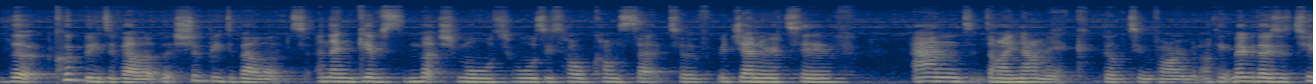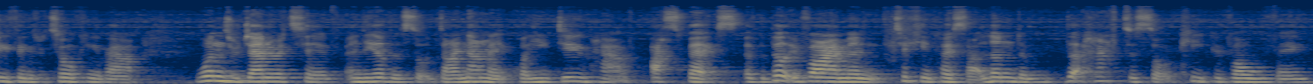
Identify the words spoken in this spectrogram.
that could be developed, that should be developed, and then gives much more towards this whole concept of regenerative and dynamic built environment. I think maybe those are two things we're talking about. One's regenerative and the other's sort of dynamic, where you do have aspects of the built environment, particularly in places like London, that have to sort of keep evolving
